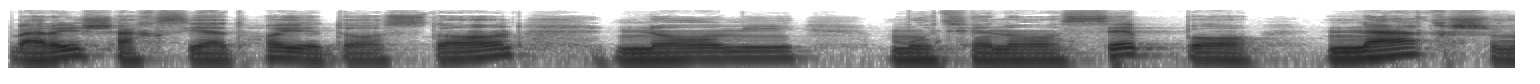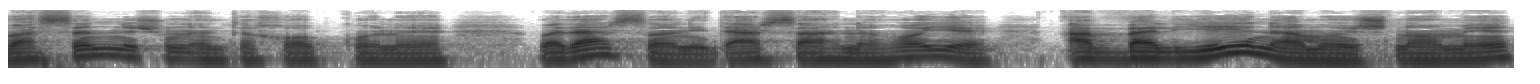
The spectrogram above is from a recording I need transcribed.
برای شخصیت های داستان نامی متناسب با نقش و سنشون انتخاب کنه و در ثانی در صحنه های اولیه نمایشنامه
